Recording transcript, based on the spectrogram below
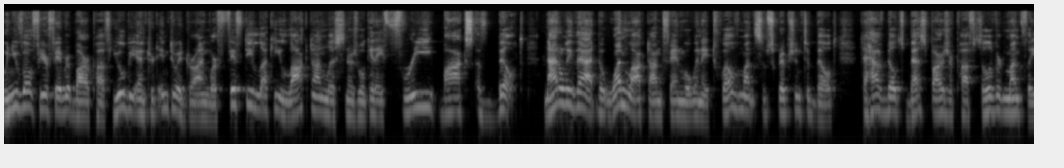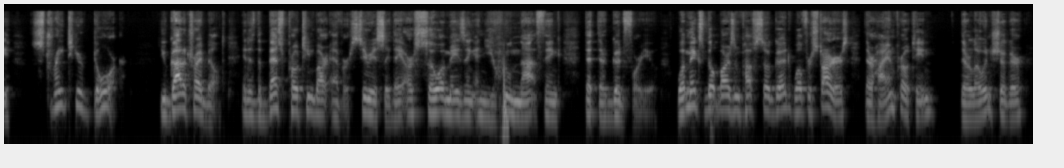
when you vote for your favorite bar puff, you'll be entered into a drawing where 50 lucky locked on listeners will get a free box of Built. Not only that, but one locked on fan will win a 12 month subscription to Built to have Built's best bars or puffs delivered monthly straight to your door. You got to try Built. It is the best protein bar ever. Seriously, they are so amazing, and you will not think that they're good for you. What makes Built bars and puffs so good? Well, for starters, they're high in protein, they're low in sugar,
